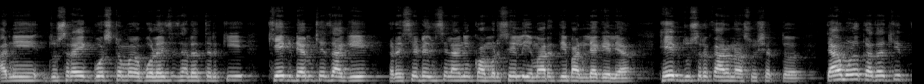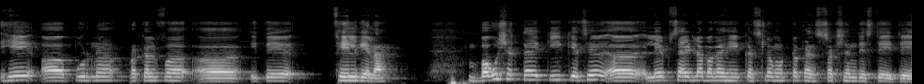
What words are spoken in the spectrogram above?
आणि दुसरा एक गोष्ट म बोलायचं झालं तर की केक डॅमच्या जागी रेसिडेन्शियल आणि कॉमर्शियल इमारती बांधल्या गेल्या. हे एक दुसरं कारण असू शकतं. त्यामुळं कदाचित हे पूर्ण प्रकल्प इथे फेल गेला. बघू शकताय की कसे लेफ्ट साईडला बघा हे कसलं मोठं कन्स्ट्रक्शन दिसते इथे.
